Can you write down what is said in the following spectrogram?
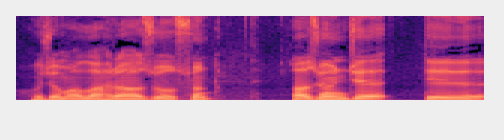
Hocam Allah razı olsun. Az önce e,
